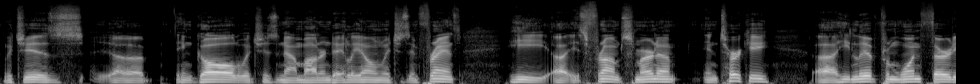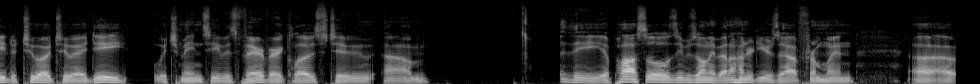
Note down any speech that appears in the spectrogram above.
which is uh, in Gaul, which is now modern day Lyon, which is in France. He uh, is from Smyrna in Turkey. Uh, he lived from 130 to 202 AD which means he was very, very close to um, the apostles. He was only about 100 years out from when, uh,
